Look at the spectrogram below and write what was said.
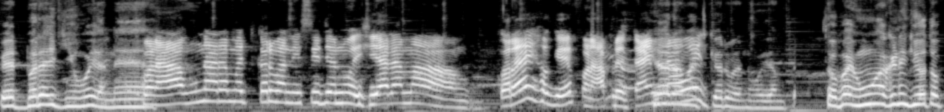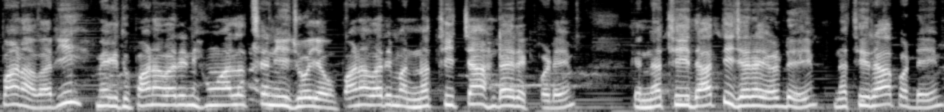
પેટ ભરાઈ ગયું હોય અને પણ આ ઉનાળામાં જ કરવાની સીઝન હોય શિયાળામાં કરાય હગે પણ આપણે ટાઈમ ના હોય જ. કરવાનું હોય એમ. તો. ભાઈ હું આગળ ગયો તો પાણાવારી. મેં કીધું પાણાવારીની હું હાલત છે ને એ જોઈ આવું. પાણાવારીમાં નથી ચા ડાયરેક્ટ પડે એમ કે નથી દાંતી જરાય અડે એમ નથી રાપ અડે એમ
